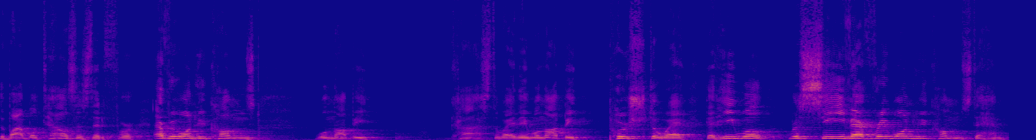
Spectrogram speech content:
The Bible tells us that for everyone who comes will not be cast away, they will not be pushed away, that he will receive everyone who comes to him.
